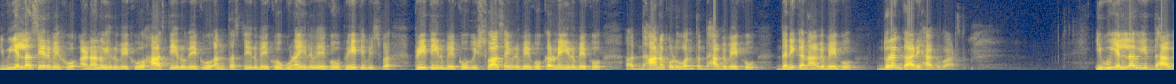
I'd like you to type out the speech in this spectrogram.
ಇವು ಎಲ್ಲ ಸೇರಬೇಕು, ಹಣನೂ ಇರಬೇಕು, ಆಸ್ತಿ ಇರಬೇಕು, ಅಂತಸ್ತು ಇರಬೇಕು, ಗುಣ ಇರಬೇಕು, ಪ್ರೀತಿ ವಿಶ್ವ, ಪ್ರೀತಿ ಇರಬೇಕು, ವಿಶ್ವಾಸ ಇರಬೇಕು, ಕರುಣೆ ಇರಬೇಕು ದಾನ ಕೊಡುವಂಥದ್ದಾಗಬೇಕು, ಧನಿಕನಾಗಬೇಕು, ದುರಂಕಾರಿ ಆಗಬಾರ್ದು. ಇವು ಎಲ್ಲ ಇದ್ದಾಗ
